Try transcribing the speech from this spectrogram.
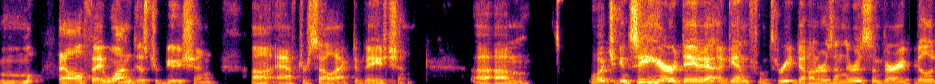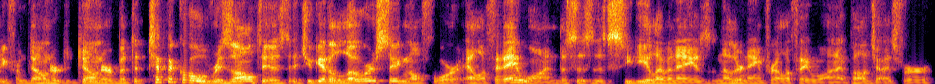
LFA1 distribution uh, after cell activation. Um, what you can see here are data again from three donors, and there is some variability from donor to donor, but the typical result is that you get a lower signal for LFA1. This is the CD11A is another name for LFA1. I apologize for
